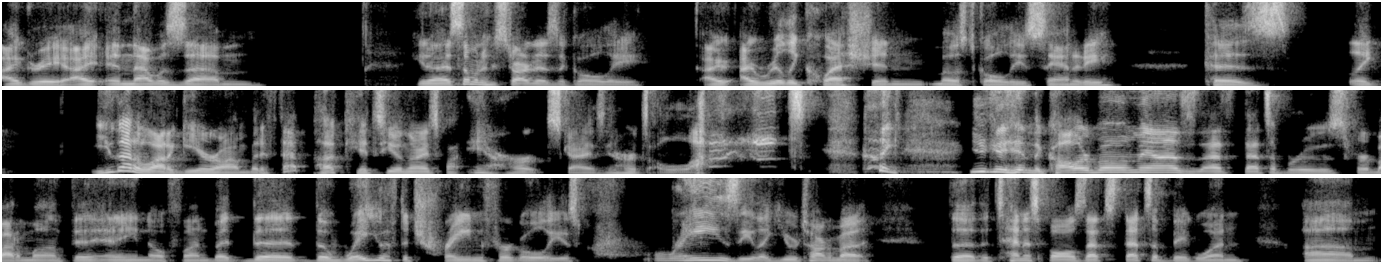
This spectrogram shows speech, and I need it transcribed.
I agree. I and that was um, you know, as someone who started as a goalie I, I really question most goalies' sanity because like you got a lot of gear on, but if that puck hits you in the right spot, it hurts, guys. It hurts a lot. like you get hit in the collarbone, man. That's, that's that's a bruise for about a month. It, it, ain't no fun. But the the way you have to train for a goalie is crazy. Like you were talking about the the tennis balls. That's that's a big one. Um,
